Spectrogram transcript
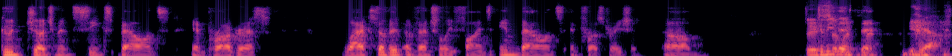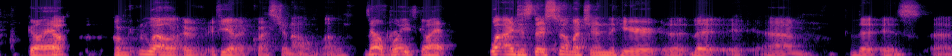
Good judgment seeks balance and progress lacks of it eventually finds imbalance and frustration. Um, There's so that, that, yeah, go ahead. Oh, oh, well, if, if, you had a question, I'll. I'll no, please go ahead. Well, I just there's so much in here uh, that um, that is uh,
